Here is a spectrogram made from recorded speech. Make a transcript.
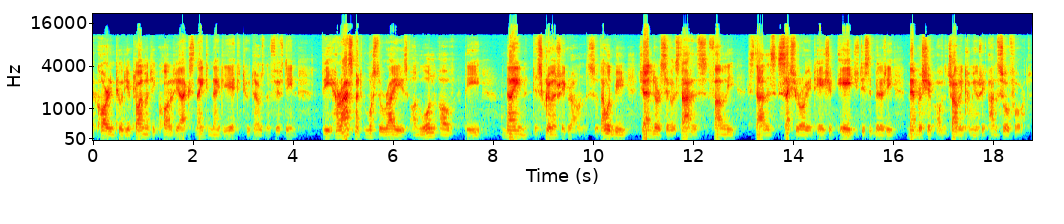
according to the Employment Equality Acts 1998 to 2015, the harassment must arise on one of the nine discriminatory grounds. So that would be gender, civil status, family status, sexual orientation, age, disability, membership of the travelling community, and so forth.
